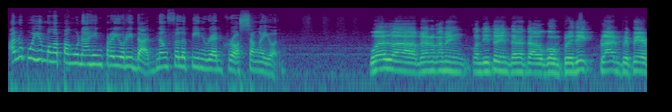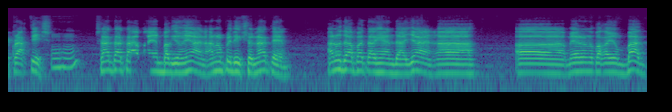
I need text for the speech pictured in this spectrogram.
ano po yung mga pangunahing prioridad ng Philippine Red Cross sa ngayon? Well, uh, meron kaming, kung dito yung tinatawag kong predict, plan, prepare, practice. Saan tatama yung bagyong yan? Anong prediction natin? Ano dapat ang ihanda dyan? Ah, ah, meron na ba kayong bag?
